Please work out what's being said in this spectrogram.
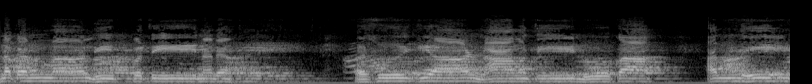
न कर्मा नरः। असूर्याणामति लोका अन्धेन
